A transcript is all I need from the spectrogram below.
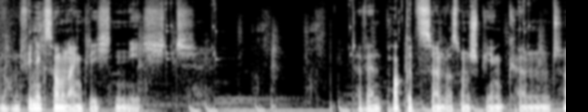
Noch ein Phoenix war man eigentlich nicht. Da wären Pockets sein, was man spielen könnte.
